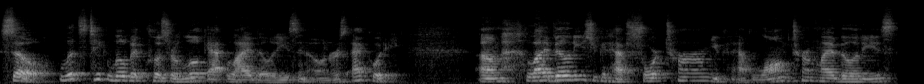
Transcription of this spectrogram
So let's take a little bit closer look at liabilities and owner's equity. Um, liabilities, you could have short-term, you can have long-term liabilities.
